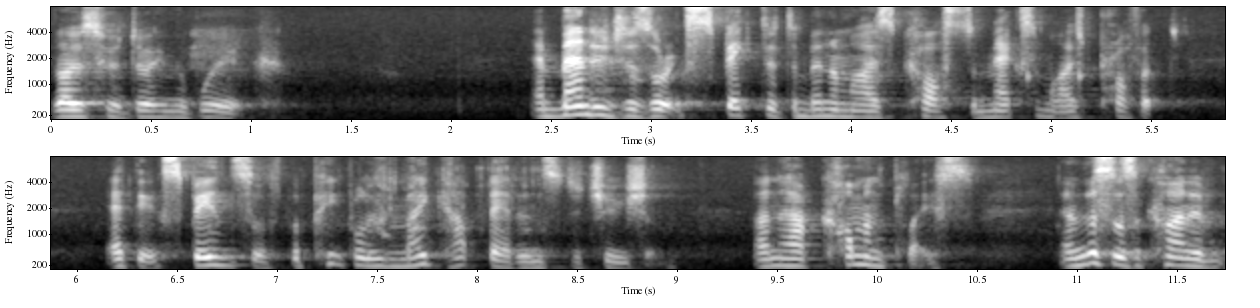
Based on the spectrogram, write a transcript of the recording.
those who are doing the work. And managers are expected to minimize cost and maximize profit at the expense of the people who make up that institution are now commonplace. And this is a kind of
